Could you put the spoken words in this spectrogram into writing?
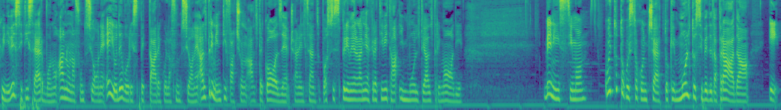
Quindi i vestiti servono, hanno una funzione e io devo rispettare quella funzione, altrimenti faccio altre cose, cioè nel senso posso esprimere la mia creatività in molti altri modi. Benissimo, que- tutto questo concetto che molto si vede da Prada e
